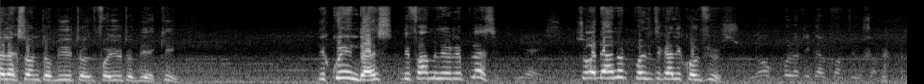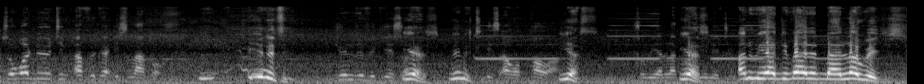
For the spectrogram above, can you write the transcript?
election to be to, for you to be a king. The queen dies, the family replaces it. So they are not politically confused. No political confusion. so what do you think Africa is lack of? Unity, Unification. yes, unity, Is our power. yes, So we are lack yes. of unity. And we are divided by languages,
